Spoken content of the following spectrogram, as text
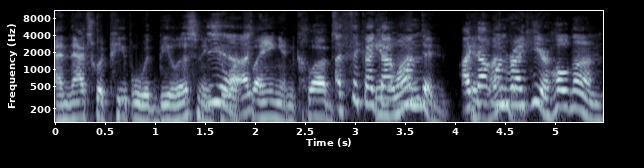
And that's what people would be listening to or I- playing in clubs. I think I in got London. one. I in got one right here. Hold on.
